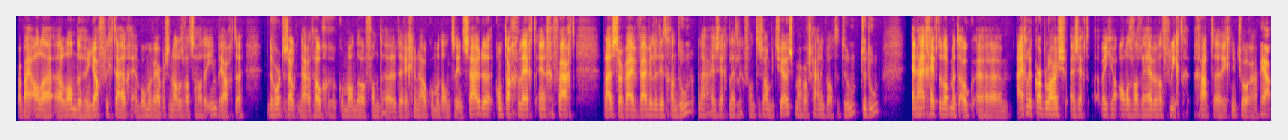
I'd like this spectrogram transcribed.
Waarbij alle landen hun jachtvliegtuigen en bommenwerpers en alles wat ze hadden inbrachten. Er wordt dus ook naar het hogere commando van de, de regionaal commandanten in het zuiden contact gelegd en gevraagd. Luister, wij, wij willen dit gaan doen. Nou, hij zegt letterlijk van het is ambitieus, maar waarschijnlijk wel te doen. Te doen. En hij geeft op dat moment ook eh, eigenlijk carte blanche. Hij zegt, weet je, alles wat we hebben wat vliegt gaat eh, richting Chora.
